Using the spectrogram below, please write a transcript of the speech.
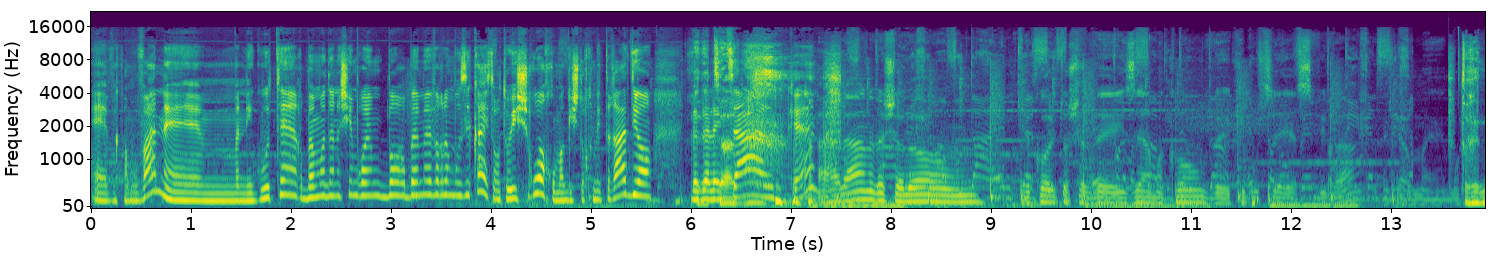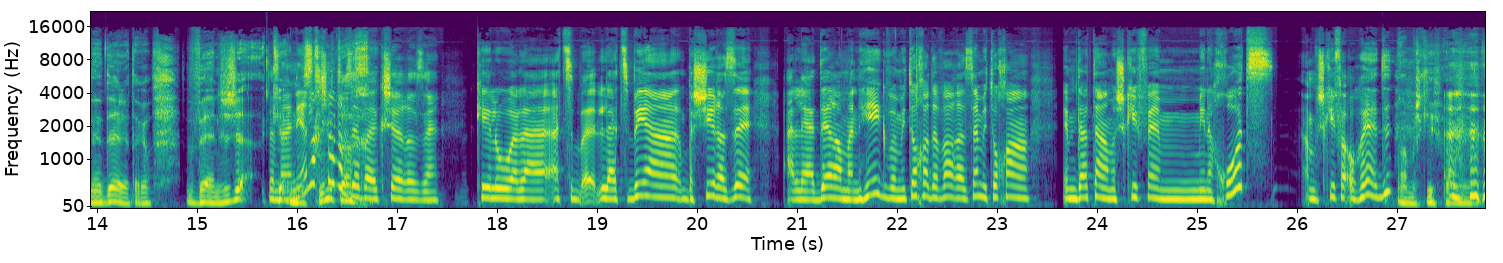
אה, וכמובן, אה, מנהיגות, אה, הרבה מאוד אנשים רואים בו הרבה מעבר למוזיקה. מוזיקאי, זאת אומרת, הוא איש רוח, הוא מגיש תוכנית רדיו בגלי צה"ל, כן. אהלן ושלום לכל תושבי זה המקום וקיבוץ הסביבה, וגם... אה, תוכנית נהדרת, אגב. ואני חושב ש... זה כן, מעניין לחשוב על זה בהקשר הזה. כאילו, על ההצב... להצביע בשיר הזה על היעדר המנהיג, ומתוך הדבר הזה, מתוך עמדת המשקיף אה, מן החוץ, המשקיף האוהד, המשקיף האוהד,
